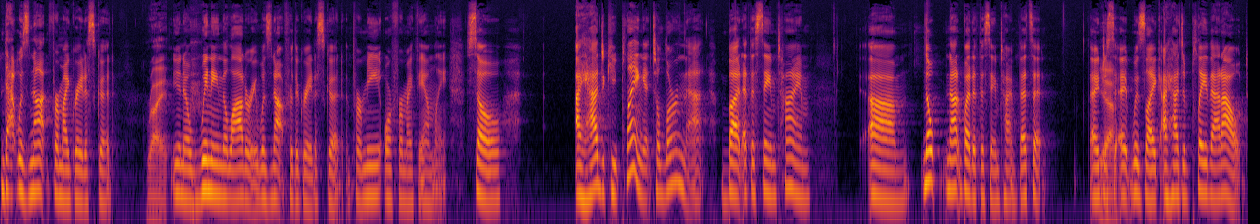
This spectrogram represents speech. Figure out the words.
that was not for my greatest good Right. you know, winning the lottery was not for the greatest good for me or for my family. So I had to keep playing it to learn that. But at the same time, um, nope, not but at the same time. That's it. I just, Yeah. it was like I had to play that out.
